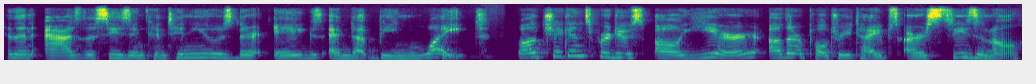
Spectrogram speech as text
and then as the season continues, their eggs end up being white. While chickens produce all year, other poultry types are seasonal.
